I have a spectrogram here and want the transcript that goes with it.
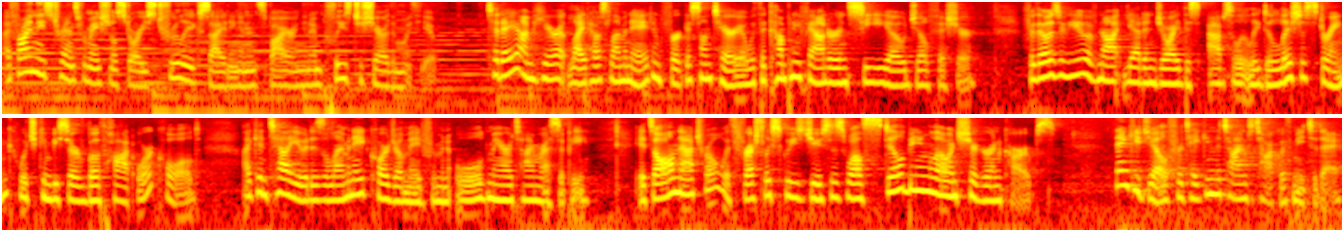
I find these transformational stories truly exciting and inspiring, and I'm pleased to share them with you. Today, I'm here at Lighthouse Lemonade in Fergus, Ontario, with the company founder and CEO, Jill Fisher. For those of you who have not yet enjoyed this absolutely delicious drink, which can be served both hot or cold, I can tell you it is a lemonade cordial made from an old maritime recipe. It's all natural with freshly squeezed juices while still being low in sugar and carbs. Thank you, Jill, for taking the time to talk with me today.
